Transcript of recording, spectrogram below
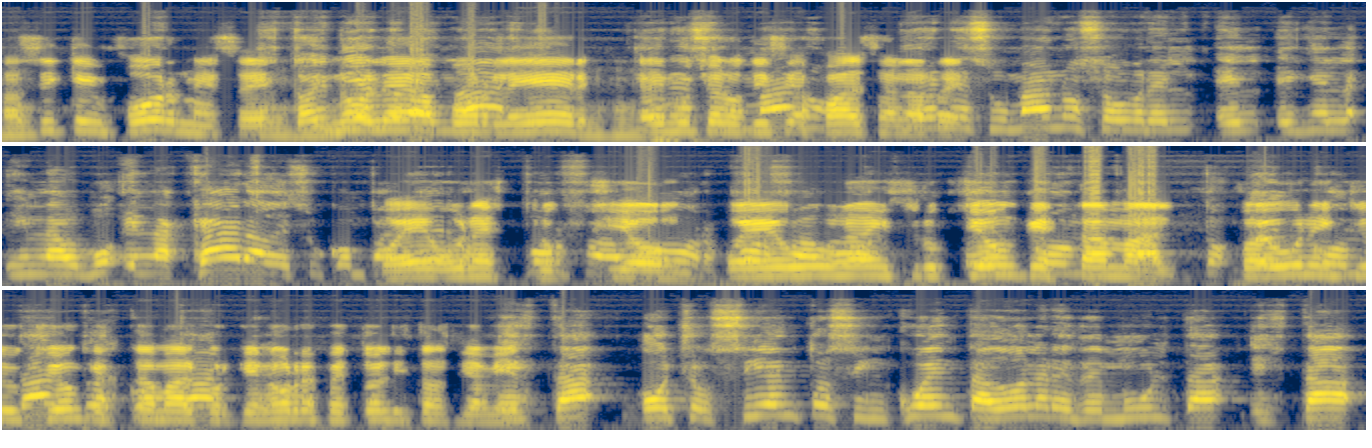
así que infórmese, Estoy no lea por leer, que hay muchas noticias falsas en la red. Tiene su mano sobre el, el, en, el, en, la, en la cara de su compañero. Fue una instrucción, fue una instrucción que está mal, fue una instrucción que está mal porque no respetó el distanciamiento. Está 850 dólares de multa, está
